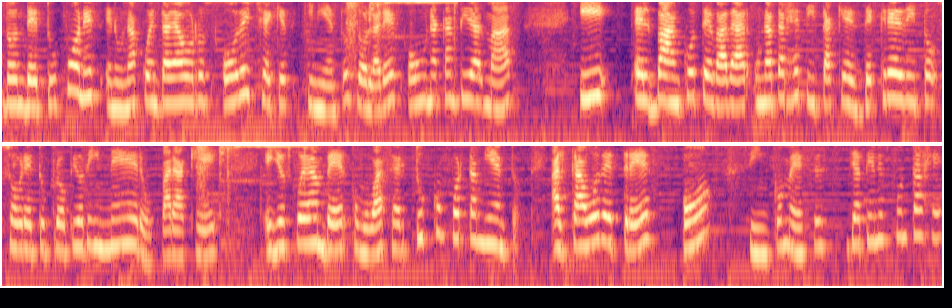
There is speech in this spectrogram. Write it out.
donde tú pones en una cuenta de ahorros o de cheques 500 dólares o una cantidad más y el banco te va a dar una tarjetita que es de crédito sobre tu propio dinero para que ellos puedan ver cómo va a ser tu comportamiento. Al cabo de tres o cinco meses ya tienes puntaje.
